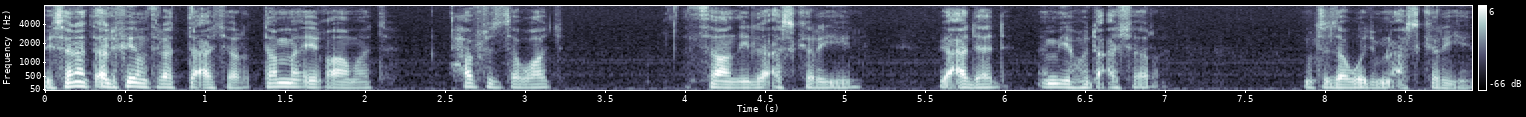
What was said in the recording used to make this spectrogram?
في سنة 2013 تم إقامة حفل الزواج الثاني للعسكريين بعدد 111 متزوج من العسكريين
